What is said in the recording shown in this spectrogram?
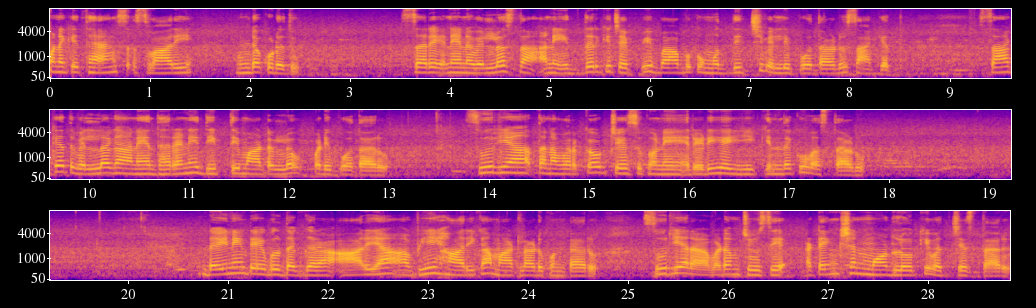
మనకి థ్యాంక్స్ సారీ ఉండకూడదు. సరే నేను వెళ్ళొస్తా అని ఇద్దరికి చెప్పి బాబుకు ముద్దిచ్చి వెళ్ళిపోతాడు సాకేత్. సాకేత్ వెళ్ళగానే ధరణి దీప్తి మాటల్లో పడిపోతారు. సూర్య తన వర్కౌట్ చేసుకొని రెడీ అయ్యి కిందకు వస్తాడు. డైనింగ్ టేబుల్ దగ్గర ఆర్య అభి హారిక మాట్లాడుకుంటారు. సూర్య రావడం చూసి అటెన్షన్ మోడ్లోకి వచ్చేస్తారు.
